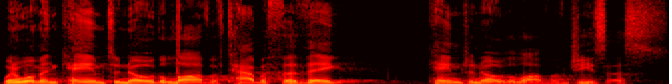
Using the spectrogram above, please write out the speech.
When a woman came to know the love of Tabitha, they came to know the love of Jesus.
